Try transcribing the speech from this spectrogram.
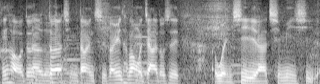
很好，都都要请导演吃饭，因为他帮我加的都是吻戏啊、亲密戏的。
